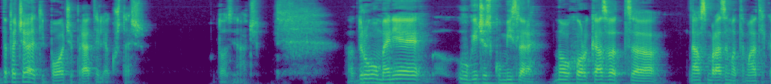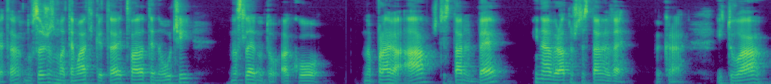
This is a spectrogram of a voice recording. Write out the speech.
да печелят и повече приятели, ако щеш. По този начин. Друго умение е логическо мислене. Много хора казват, аз мразя математиката, но всъщност математиката е това да те научи на следното. Ако направя А, ще стане Б и най-вероятно ще стане В накрая. И това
